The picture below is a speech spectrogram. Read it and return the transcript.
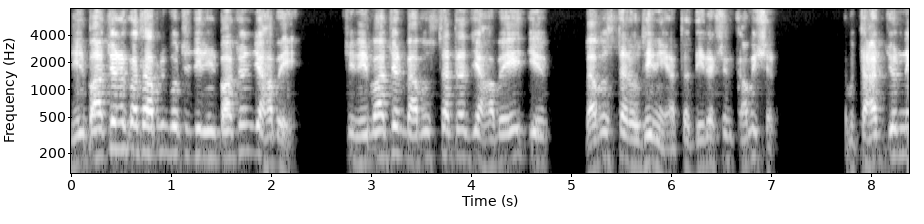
নির্বাচনের কথা আপনি বলছেন যে নির্বাচন যে হবে সে নির্বাচন ব্যবস্থাটা যে হবে যে ব্যবস্থার অধীনে অর্থাৎ ইলেকশন কমিশন এবং তার জন্য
